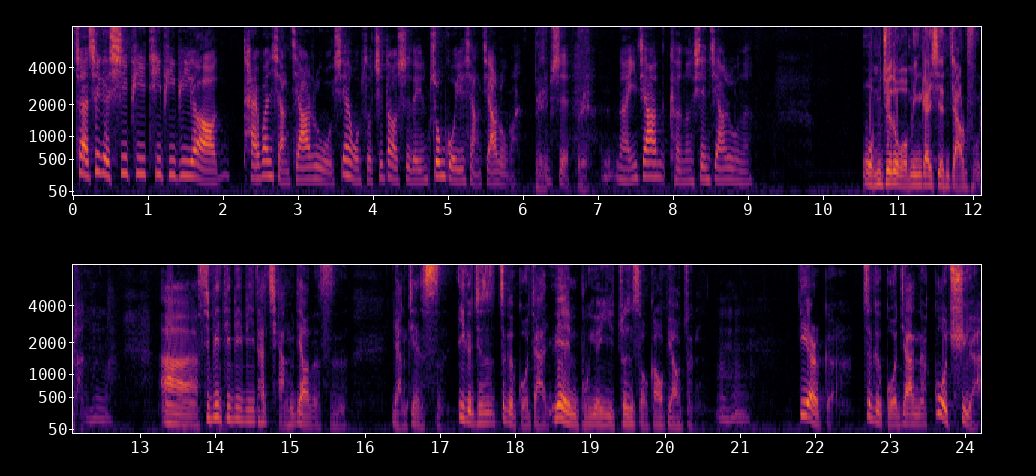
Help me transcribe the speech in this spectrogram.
在这个 CPTPP 啊，台湾想加入，现在我们所知道是连中国也想加入嘛。是不是？对，哪一家可能先加入呢？我们觉得我们应该先加入了。嗯，啊，CPTPP 它强调的是两件事，一个就是这个国家愿不愿意遵守高标准。嗯哼。第二个，这个国家呢，过去啊，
